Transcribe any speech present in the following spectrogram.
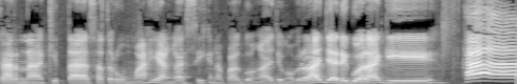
karena kita satu rumah ya nggak sih? Kenapa gue nggak aja ngobrol aja deh gue lagi? Hai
